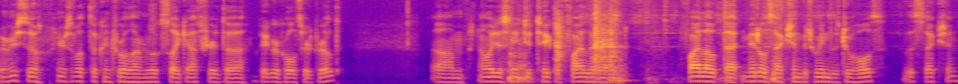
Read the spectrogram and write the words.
Alright, so here's what the control arm looks like after the bigger holes are drilled. Um, now I just need to take a filer and file out that middle section between the two holes, this section.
